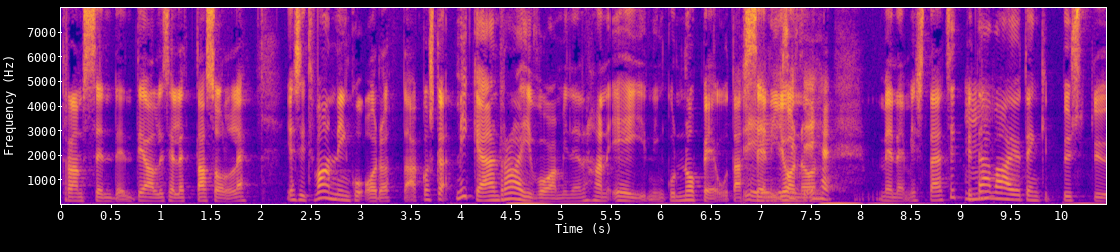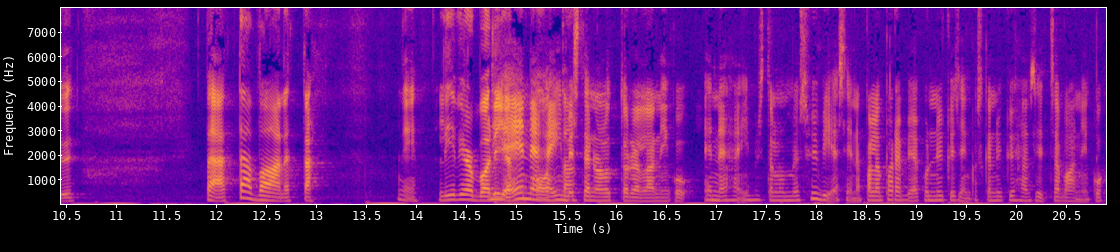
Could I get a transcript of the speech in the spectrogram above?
transcendentiaaliselle tasolle ja sitten vaan niin kuin odottaa, koska mikään raivoaminenhan ei niin kuin nopeuta ei, sen jonon eihän, menemistä. Sitten pitää mm. vaan jotenkin pystyä päättää vaan, että niin, leave your body niin, ja ennenhän ihmisten on ollut todella, niin kuin, ennenhän ihmisten on ollut myös hyviä siinä, paljon parempia kuin nykyisin, koska nykyään sit sä vaan niin kuin,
